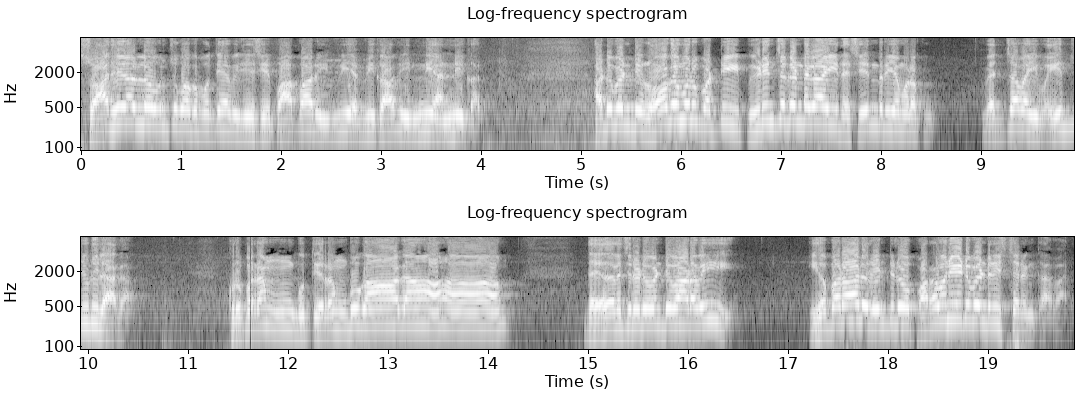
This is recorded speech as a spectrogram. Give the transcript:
స్వాధీనంలో ఉంచుకోకపోతే అవి చేసే పాపాలు ఇవి అవి కాదు ఇన్ని అన్నీ కాదు. అటువంటి రోగములు పట్టి పీడించగండగా ఈ దశేంద్రియములకు వెజ్జవై వైద్యుడిలాగా. కృపరంబు తిరంబుగాగా. దయదలచినటువంటి వాడవి ఇహపరాలు రెంటిలో పరమనేటువంటిది స్థిరం కావాలి.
